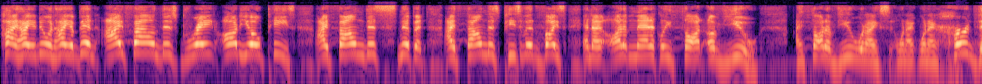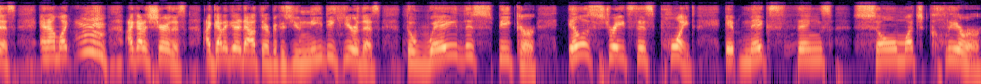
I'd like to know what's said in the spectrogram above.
Hi, how you doing? How you been? I found this great audio piece. I found this snippet. I found this piece of advice, and I automatically thought of you. I thought of you when I when I when I heard this, and I'm like, mm, I got to share this. I got to get it out there because you need to hear this. The way the speaker illustrates this point, it makes things so much clearer.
